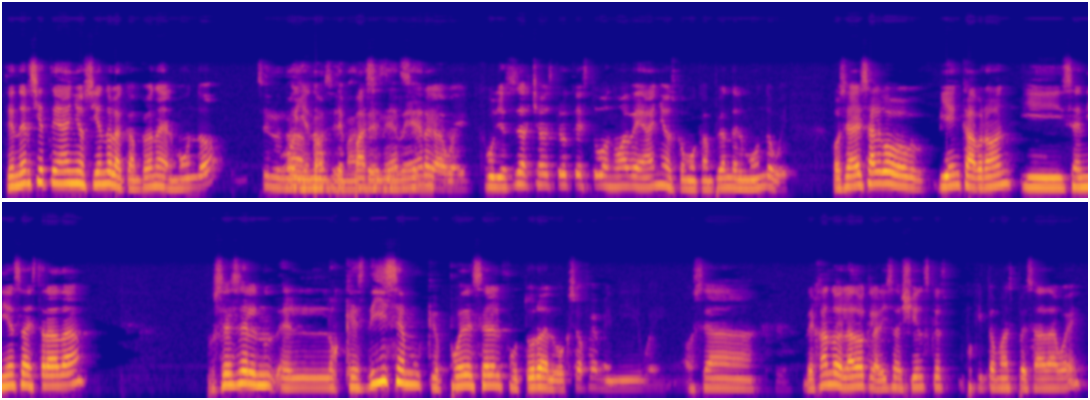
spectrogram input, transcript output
Tener siete años siendo la campeona del mundo. Sí, no Oye, no fácil te pases de verga, güey. Julio César Chávez creo que estuvo nueve años como campeón del mundo, güey. O sea, es algo bien cabrón. Y Ceniesa Estrada, pues es el, el- lo que dicen que puede ser el futuro del boxeo femenil, güey. O sea, dejando de lado a Clarissa Shields, que es un poquito más pesada, güey.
